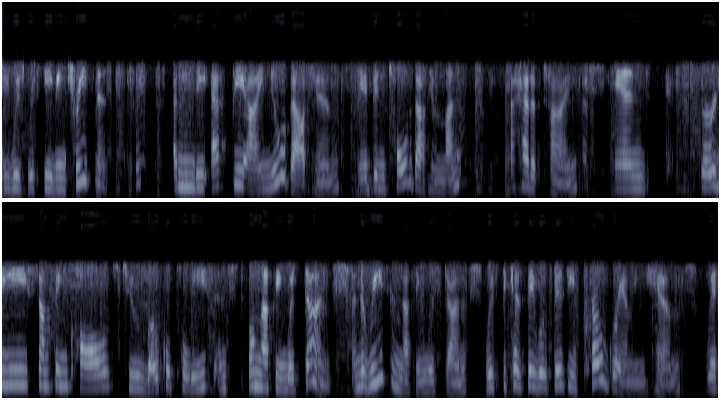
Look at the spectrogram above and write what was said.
he was receiving treatment. And the FBI knew about him. They had been told about him months ahead of time, and 30 something calls to local police, and still nothing was done. And the reason nothing was done was because they were busy programming him with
